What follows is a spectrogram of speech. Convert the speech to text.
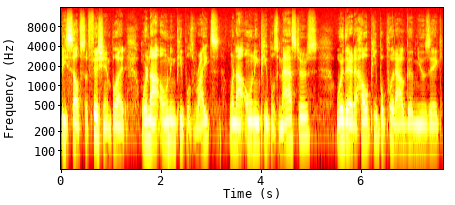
be self sufficient. But we're not owning people's rights. We're not owning people's masters. We're there to help people put out good music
